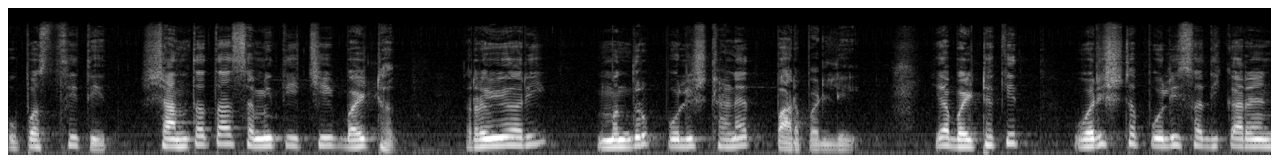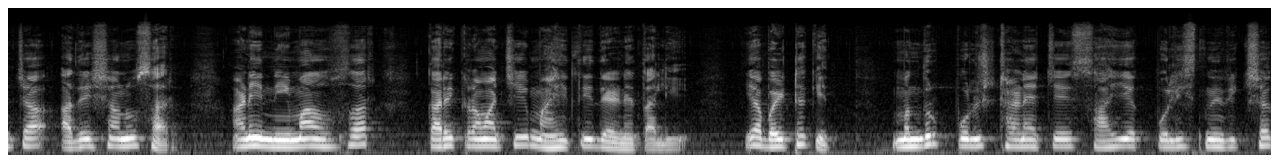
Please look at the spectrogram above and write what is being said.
उपस्थितीत शांतता समितीची बैठक रविवारी मंद्रुप पोलीस ठाण्यात पार पडली. या बैठकीत वरिष्ठ पोलीस अधिकाऱ्यांच्या आदेशानुसार आणि नियमानुसार कार्यक्रमाची माहिती देण्यात आली. या बैठकीत मंद्रुप पोलीस ठाण्याचे सहाय्यक पोलीस निरीक्षक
